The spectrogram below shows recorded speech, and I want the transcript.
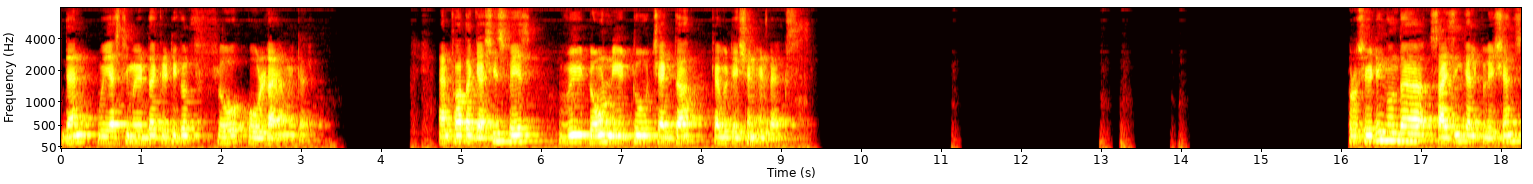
then we estimate the critical flow hole diameter. And for the gaseous phase, we don't need to check the cavitation index. Proceeding on the sizing calculations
